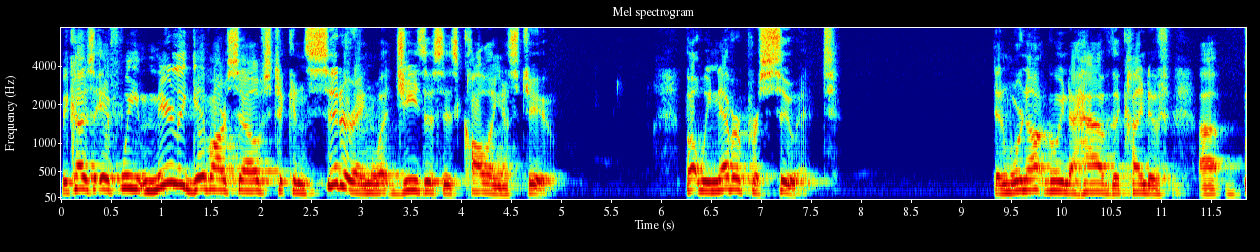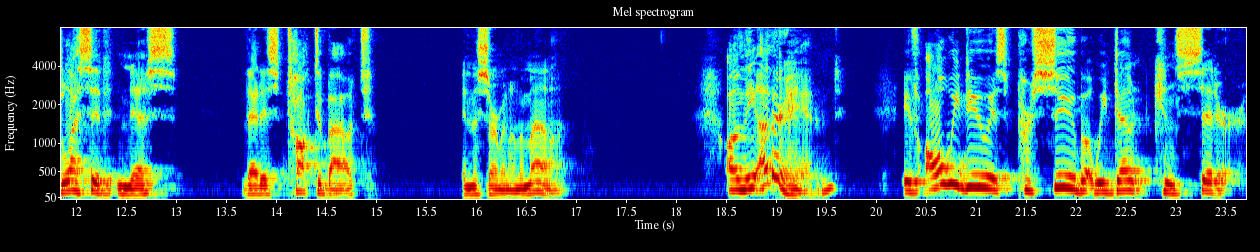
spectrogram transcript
Because if we merely give ourselves to considering what Jesus is calling us to, but we never pursue it, then we're not going to have the kind of uh, blessedness that is talked about in the Sermon on the Mount. On the other hand, if all we do is pursue, but we don't consider,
